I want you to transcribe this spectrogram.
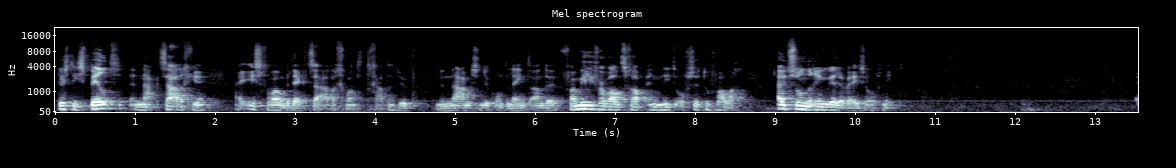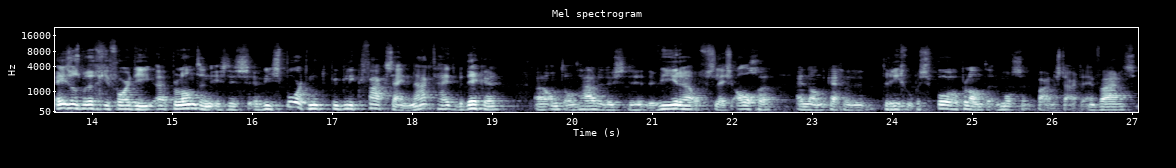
Dus die speelt een naaktzadigje hij is gewoon bedekzadig, want het gaat natuurlijk, de naam is natuurlijk ontleend aan de familieverwantschap en niet of ze toevallig uitzondering willen wezen of niet. Ezelsbruggetje voor die uh, planten is dus wie spoort moet publiek vaak zijn naaktheid bedekken. Uh, om te onthouden dus de, de wieren of slash algen. En dan krijgen we de drie groepen sporenplanten, mossen, paardenstaarten en varens.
